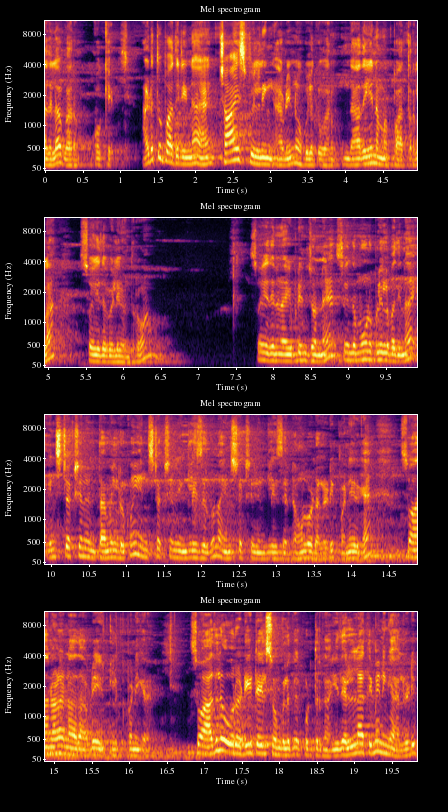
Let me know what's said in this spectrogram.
அதில் வரும். ஓகே அடுத்து பார்த்துட்டிங்கன்னா சாய்ஸ் ஃபில்லிங் அப்படின்னு உங்களுக்கு வரும். இந்த அதையும் நம்ம பார்த்துடலாம். ஸோ இதை வெளியே வந்துடுவோம் ஸோ இது நான் எப்படின்னு சொன்னேன். ஸோ இந்த மூணு பிள்ளைகள் பார்த்தீங்கன்னா இன்ஸ்ட்ரக்ஷன் இன் தமிழ் இருக்கும் இன்ஸ்ட்ரக்ஷன் இங்கிலீஷ் இருக்கும். நான் இன்ஸ்ட்ரக்ஷன் இங்கிலீஷை டவுன்லோட் ஆல்ரெடி பண்ணியிருக்கேன். ஸோ அதனால் நான் அதை அப்படியே கிளிக் பண்ணிக்கிறேன். ஸோ அதில் ஒரு டீட்டெயில்ஸ் உங்களுக்கு கொடுத்துருக்காங்க. இது எல்லாத்தையுமே நீங்கள் ஆல்ரெடி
